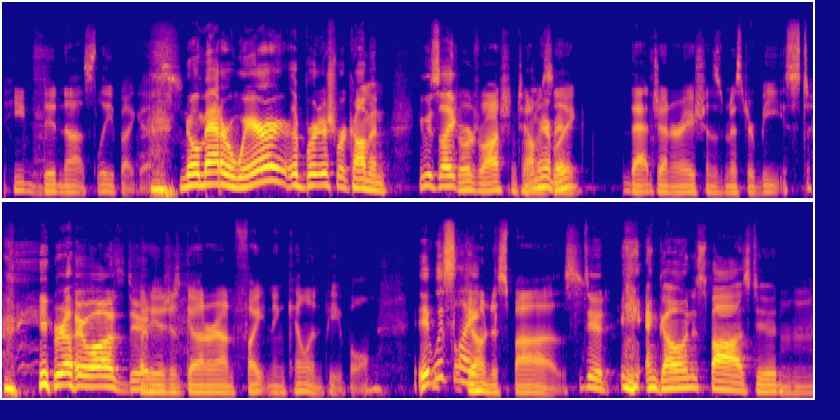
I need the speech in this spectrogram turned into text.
he did not sleep. I guess No matter where the British were coming, he was like, George Washington I'm was here, baby. That generation's MrBeast, he really was, but dude. he was just going around fighting and killing people, It was like, going to spas. dude, and going to spas, dude. Mm-hmm.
